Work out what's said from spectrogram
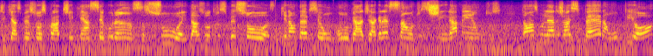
de que as pessoas pratiquem a segurança sua e das outras pessoas, que não deve ser um, um lugar de agressão, de xingamentos. Então as mulheres já esperam o pior,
